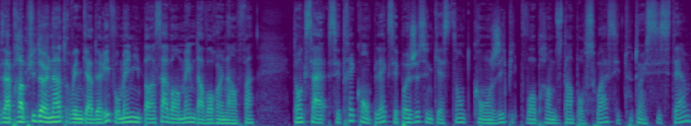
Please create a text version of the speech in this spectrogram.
Ça prend plus d'un an de trouver une garderie. Il faut même y penser avant même d'avoir un enfant. Donc, ça, c'est très complexe. C'est pas juste une question de congé puis de pouvoir prendre du temps pour soi. C'est tout un système.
